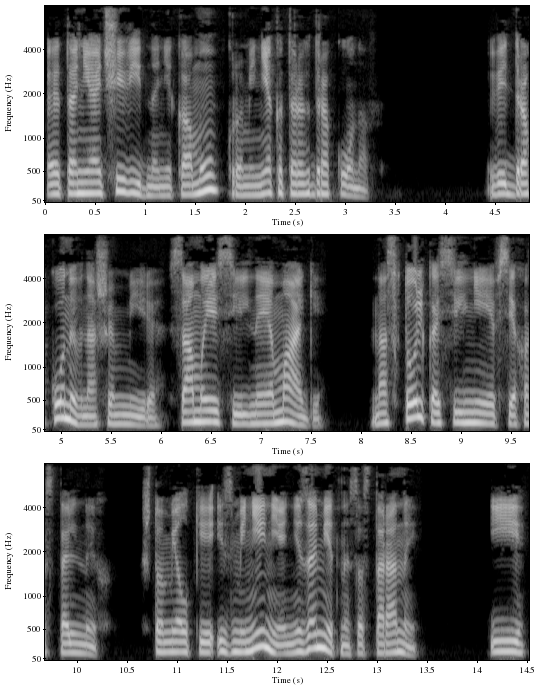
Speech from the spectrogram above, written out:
«Это не очевидно никому, кроме некоторых драконов. Ведь драконы в нашем мире — самые сильные маги, Настолько сильнее всех остальных, что мелкие изменения незаметны со стороны. И,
